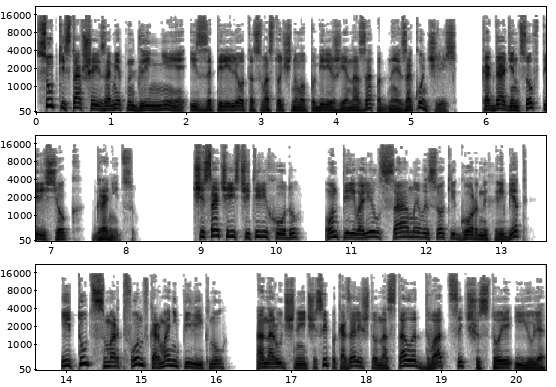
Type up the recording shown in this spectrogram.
Сутки, ставшие заметно длиннее из-за перелета с восточного побережья на западное, закончились, когда Одинцов пересек границу. Часа через четыре ходу он перевалил самый высокий горный хребет, и тут смартфон в кармане пиликнул, а наручные часы показали, что настало 26 июля.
